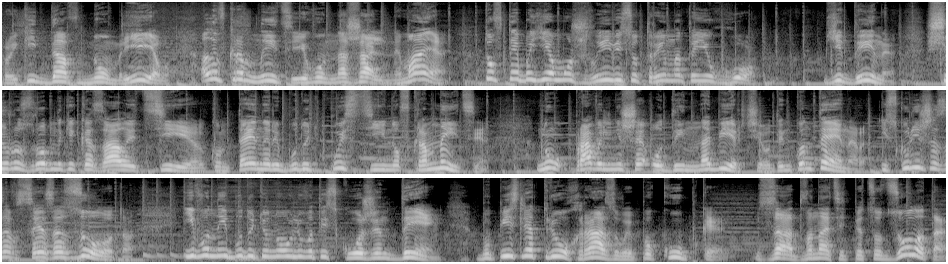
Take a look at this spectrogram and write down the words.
про який давно мріяв, але в крамниці його, на жаль, немає, то в тебе є можливість отримати його. Єдине, що розробники казали, ці контейнери будуть постійно в крамниці. Ну, правильніше, один набір чи один контейнер, і скоріше за все за золото. І вони будуть оновлюватись кожен день. Бо після трьох разової покупки за 12500 золота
